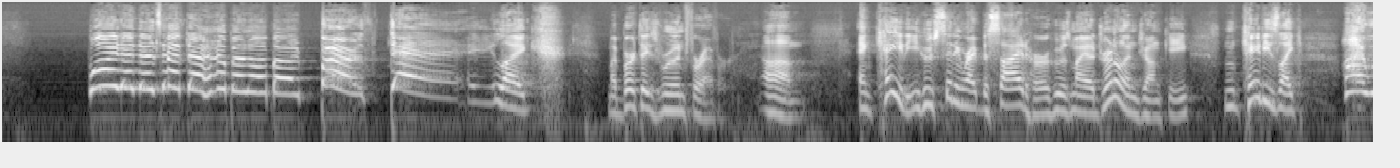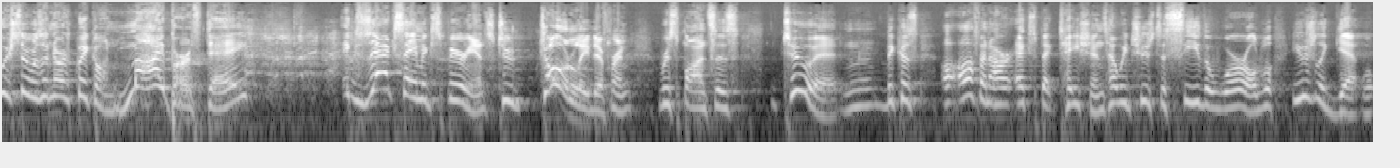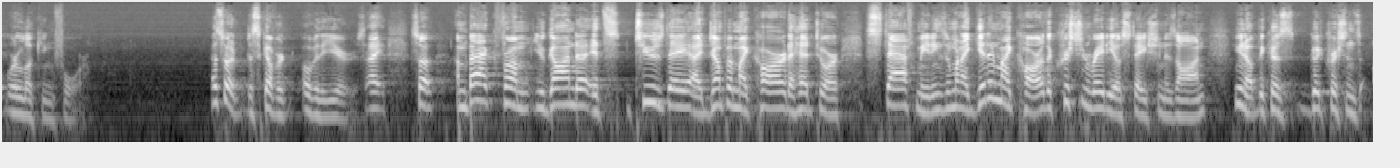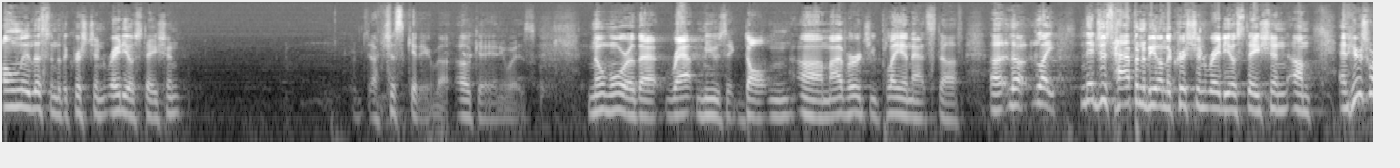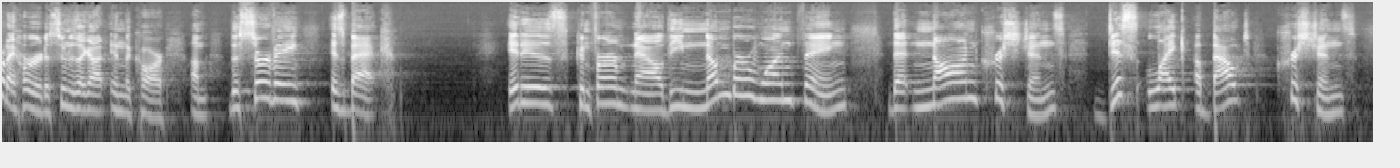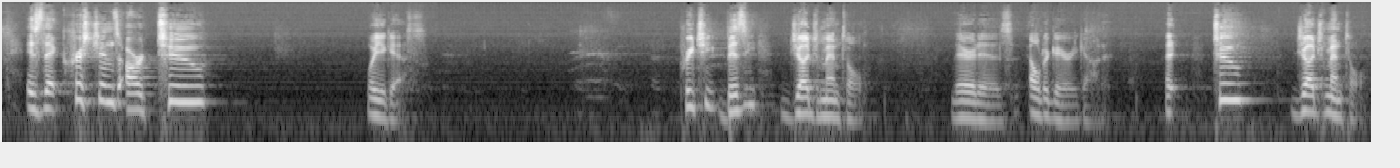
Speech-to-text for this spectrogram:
why did this have to happen on my birthday? Like, my birthday's ruined forever. Um, and Katie, who's sitting right beside her, who is my adrenaline junkie, Katie's like, I wish there was an earthquake on my birthday. exact same experience, two totally different responses to it. Because often our expectations, how we choose to see the world, will usually get what we're looking for. That's what I've discovered over the years. I, so I'm back from Uganda. It's Tuesday. I jump in my car to head to our staff meetings. And when I get in my car, the Christian radio station is on, you know, because good Christians only listen to the Christian radio station. I'm just kidding about, okay, anyways. No more of that rap music, Dalton. Um, I've heard you playing that stuff. Uh, no, like, they just happened to be on the Christian radio station. Um, and here's what I heard as soon as I got in the car um, the survey is back. It is confirmed now the number one thing that non Christians dislike about Christians is that Christians are too, what do you guess? Preachy, busy, judgmental. There it is. Elder Gary got it. Uh, too judgmental.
